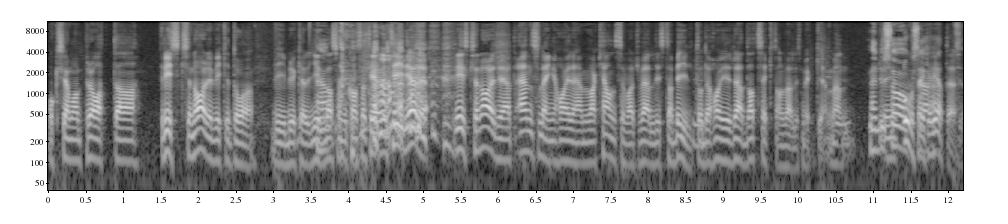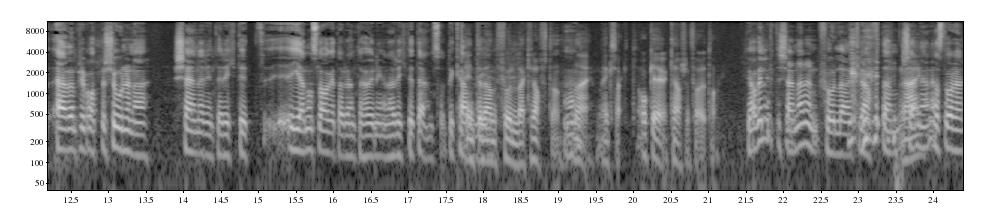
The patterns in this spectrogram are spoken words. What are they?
Och ska man prata riskscenario, vilket då vi brukar gilla ja. som vi konstaterade tidigare. Riskscenariot är att än så länge har ju det här med vakanser varit väldigt stabilt och det har ju räddat sektorn väldigt mycket. Men, men du sa också att även privatpersonerna känner inte riktigt genomslaget av räntehöjningarna riktigt än. Så det kan inte bli... den fulla kraften. Ja. Nej, exakt. Och kanske företag. Jag vill inte känna den fulla kraften känner jag när jag står här.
